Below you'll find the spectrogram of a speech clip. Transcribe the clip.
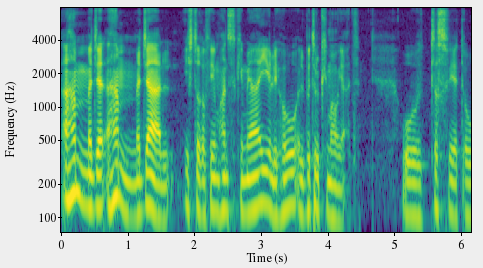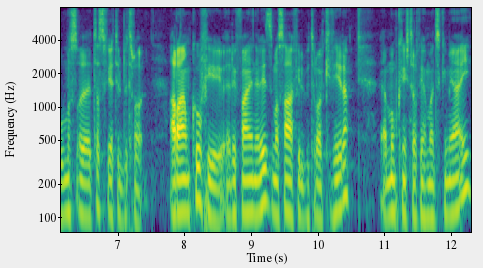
أهم مجال أهم مجال يشتغل فيه مهندس كيميائي اللي هو البتروكيماويات وتصفية تصفية البترول. أرامكو في refineries مصافي البترول كثيرة ممكن يشتغل فيها مهندس كيميائي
